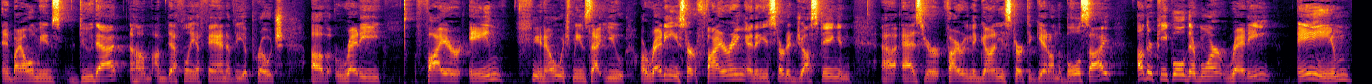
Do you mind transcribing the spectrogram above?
And by all means, do that. Um, I'm definitely a fan of the approach of ready, fire, aim, you know, which means that you are ready, you start firing, and then you start adjusting. And uh, as you're firing the gun, you start to get on the bullseye. Other people, they're more ready, aim,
